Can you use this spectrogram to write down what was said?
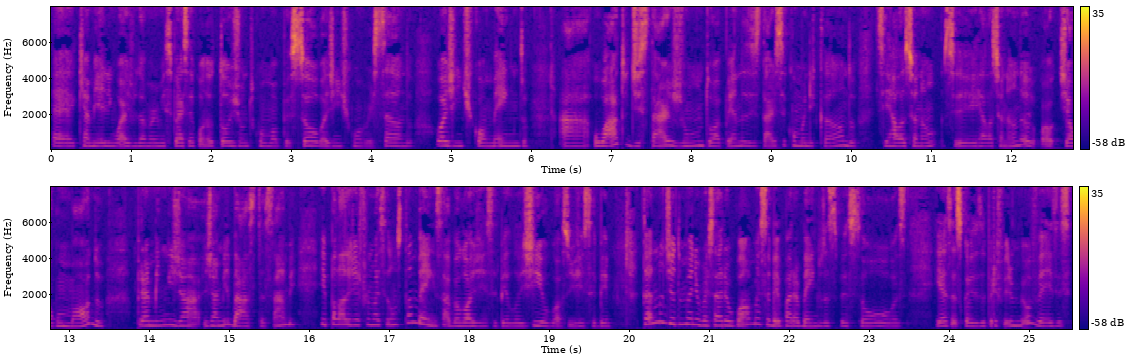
é, que a minha linguagem do amor me expressa é quando eu tô junto com uma pessoa, a gente conversando, ou a gente comendo. A, o ato de estar junto, ou apenas estar se comunicando, se relacionando, se relacionando de algum modo, para mim já, já me basta, sabe? E palavras de afirmação também, sabe? Eu gosto de receber elogio, eu gosto de receber. Até no dia do meu aniversário, eu amo receber parabéns das pessoas e essas coisas. Eu prefiro mil vezes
